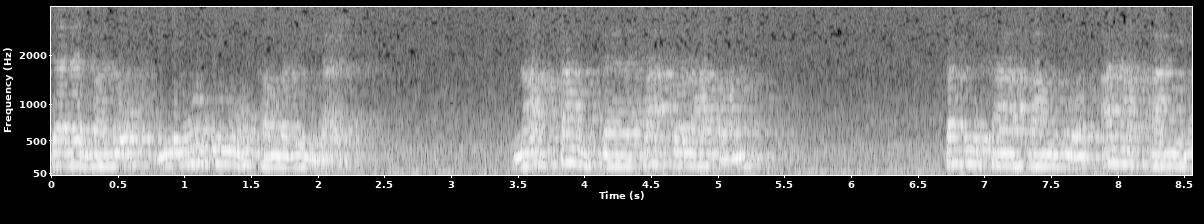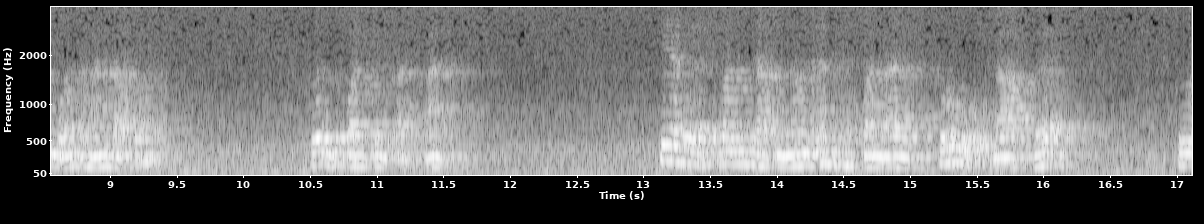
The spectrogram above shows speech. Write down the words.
จะได้บรรลุมีมุติมุขธรรมยิ่งใหญ่นับตั้งแต่พระโสดาผลสักิทาคามีผลอนาคามีผลอหันตผลขึ้นไปเป็นอัตถันเที่ยงมันจากน้ำนั้นปันใดสู้ดาบเพชร คือ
